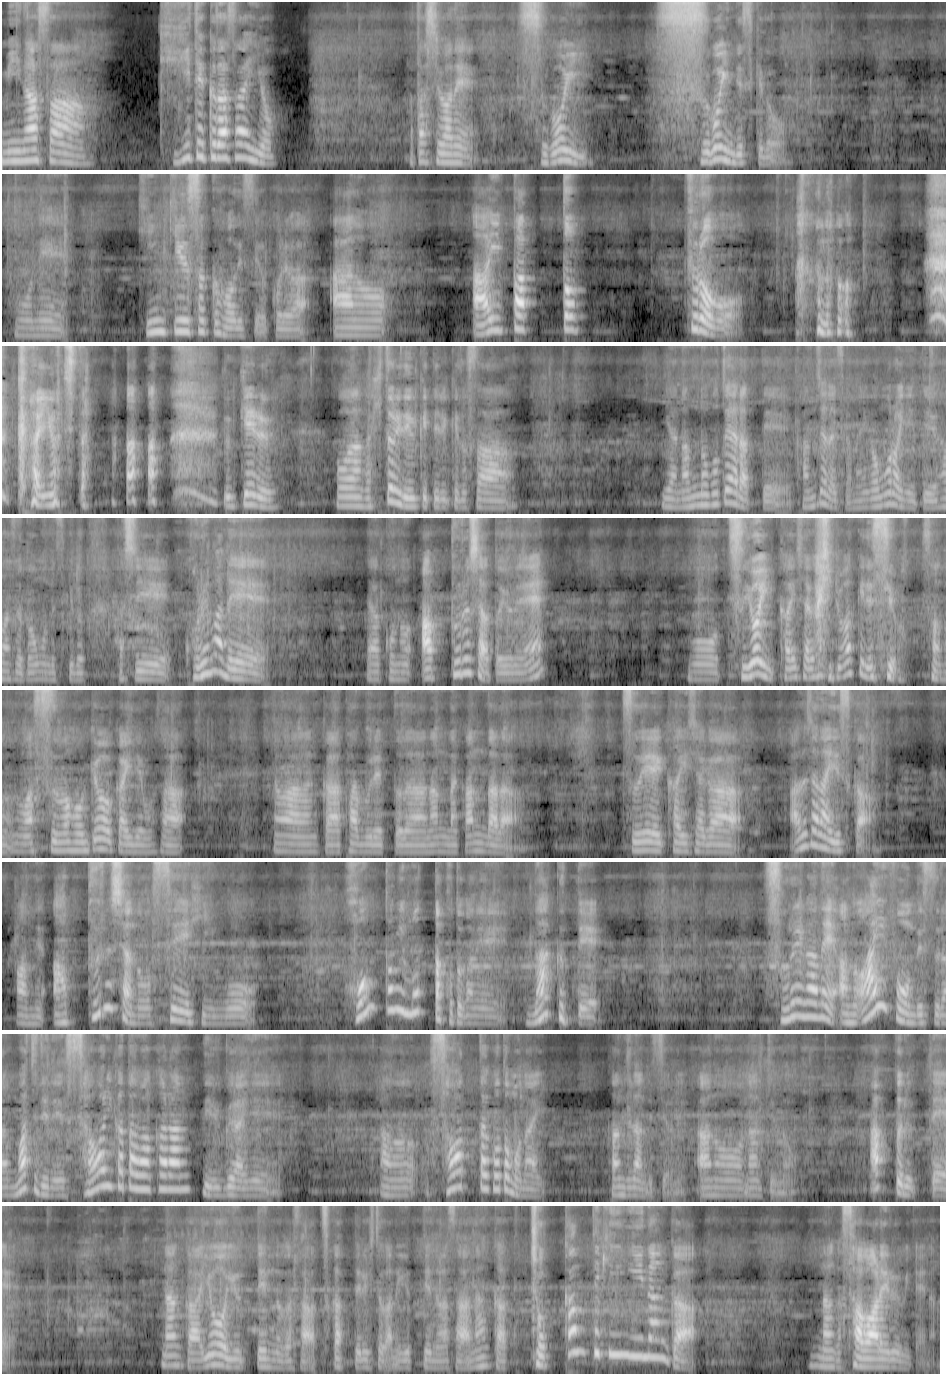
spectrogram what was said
皆さん、聞いてくださいよ。私はね、すごい、すごいんですけど、もうね、緊急速報ですよ、これは。あの、iPad Pro を、あの、買いました。受ける。もうなんか一人で受けてるけどさ、いや、何のことやらって感じじゃないですか。何がおもろいねっていう話だと思うんですけど、私、これまで、いや、このアップル社というね、もう強い会社がいるわけですよ。その、まあ、スマホ業界でもさ、まあなんかタブレットだ、なんだかんだだ、強い会社があるじゃないですか。あのね、アップル社の製品を本当に持ったことがね、なくて、それがね、あの iPhone ですらマジでね、触り方わからんっていうぐらいね、あの、触ったこともない感じなんですよね。あの、なんていうの。Apple って、なんか、よう言ってんのがさ、使ってる人がね、言ってんのはさ、なんか直感的になんか、なんか触れるみたいな。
